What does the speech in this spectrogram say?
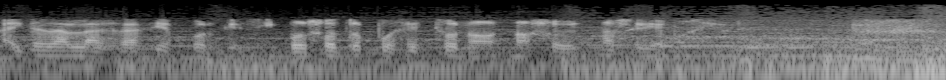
Hay que dar las gracias porque sin vosotros, pues esto no, no, no sería posible.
